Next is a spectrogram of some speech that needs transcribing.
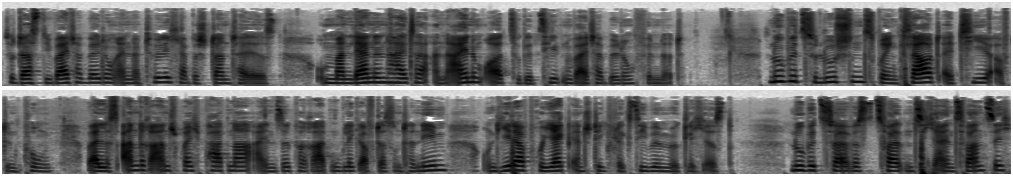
sodass die Weiterbildung ein natürlicher Bestandteil ist und man Lerninhalte an einem Ort zur gezielten Weiterbildung findet. Nubit Solutions bringt Cloud IT auf den Punkt, weil es andere Ansprechpartner, einen separaten Blick auf das Unternehmen und jeder Projekteinstieg flexibel möglich ist. Nubit Service 2021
